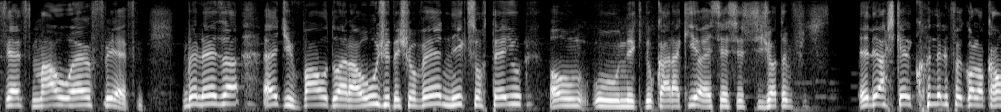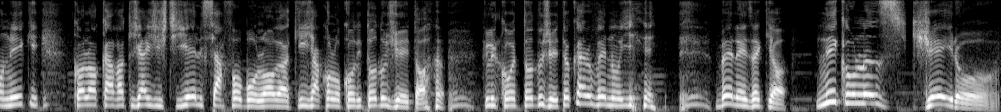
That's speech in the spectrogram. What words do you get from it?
FF Malware FF. Beleza. Edivaldo Araújo. Deixa eu ver. Nick sorteio. Ó, o, o nick do cara aqui, ó. SSJ ele acho que ele, quando ele foi colocar o nick, colocava que já existia, ele se afobou logo aqui já colocou de todo jeito, ó. Clicou de todo jeito. Eu quero ver no i. Beleza, aqui, ó. Nicolas Geiro.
